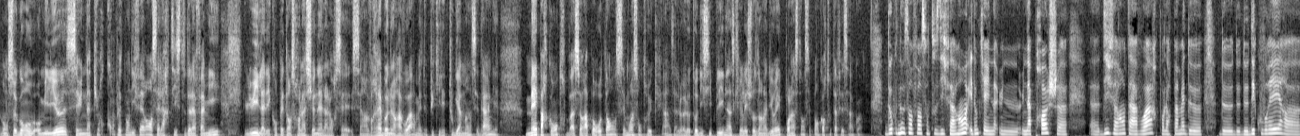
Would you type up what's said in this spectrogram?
mon second au, milieu, c'est une nature complètement différente. C'est l'artiste de la famille. Lui, il a des compétences relationnelles, alors c'est un vrai bonheur à voir, mais depuis qu'il est tout gamin, c'est dingue. Mais par contre, bah, ce rapport au temps, c'est moins son truc. Hein. L'autodiscipline, inscrire les choses dans la durée, pour l'instant, c'est pas encore tout à fait ça. Quoi. Donc nos enfants sont tous différents et donc il y a une, une, approche euh, différentes à avoir pour leur permettre de, de, de, découvrir euh,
